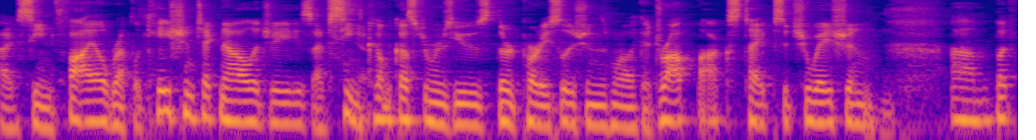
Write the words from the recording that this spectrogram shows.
I've seen file replication technologies. I've seen yep. customers use third party solutions more like a Dropbox type situation. Mm-hmm. Um, but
